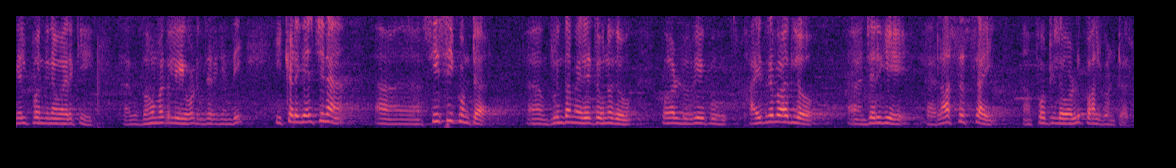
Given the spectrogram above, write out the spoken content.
గెలుపొందిన వారికి బహుమతులు ఇవ్వడం జరిగింది. ఇక్కడ గెలిచిన సీసీ కుంట బృందం ఏదైతే ఉన్నదో వాళ్ళు రేపు హైదరాబాద్లో జరిగే రాష్ట్రస్థాయి రాష్ట్ర స్థాయి పోటీలో వాళ్ళు పాల్గొంటారు.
